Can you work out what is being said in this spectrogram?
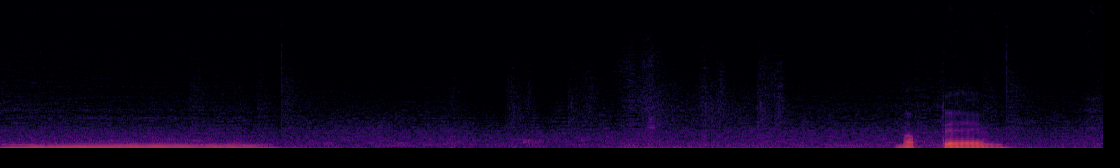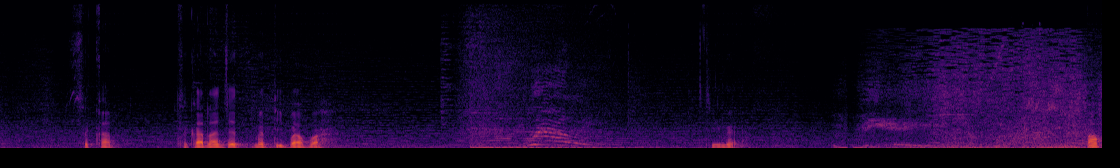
อืมบับแดง สกัด สกัดน่าจะมาตีบับอะ Rally. จริงด้วยปั๊บ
